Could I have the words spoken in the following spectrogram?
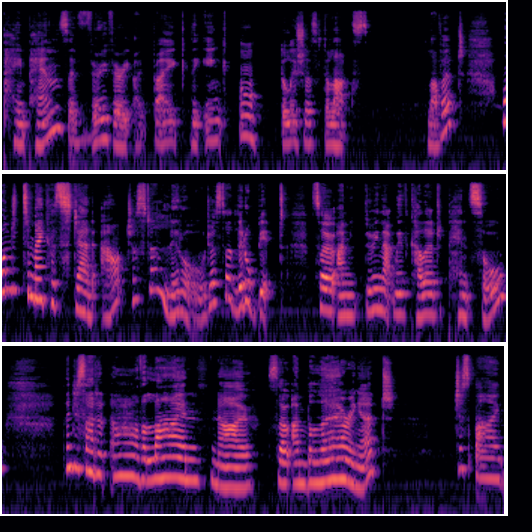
paint pens. They're very, very opaque. The ink, oh, delicious, deluxe. Love it wanted to make her stand out just a little, just a little bit. So I'm doing that with colored pencil. Then decided, oh, the line, no. So I'm blurring it just by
